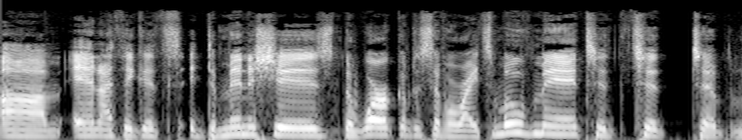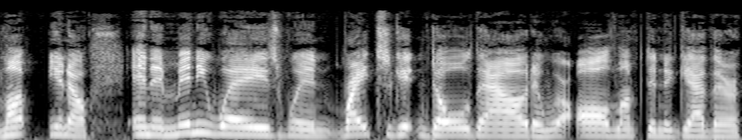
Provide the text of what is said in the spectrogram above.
Um, and I think it's it diminishes the work of the civil rights movement to to to lump, you know, and in many ways when rights are getting doled out and we're all lumped in together,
